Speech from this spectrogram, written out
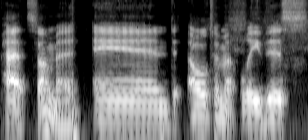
Pat Summitt. And ultimately, this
